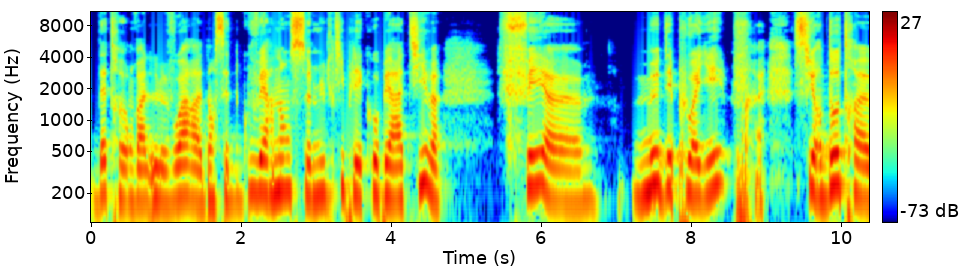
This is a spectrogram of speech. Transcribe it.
d'être, on va le voir dans cette gouvernance multiple et coopérative, fait me déployer sur d'autres euh,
